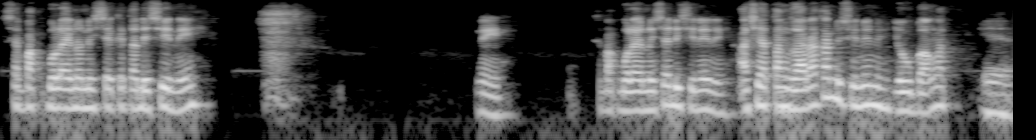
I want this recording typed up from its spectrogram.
sepak bola Indonesia kita di sini, nih sepak bola Indonesia di sini nih, Asia Tenggara kan di sini nih, jauh banget. Iya. Yeah.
